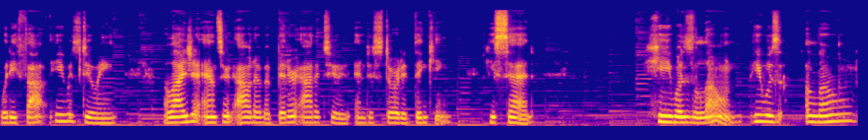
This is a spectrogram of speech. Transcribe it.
what he thought he was doing. Elijah answered out of a bitter attitude and distorted thinking. He said, He was alone. He was alone.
